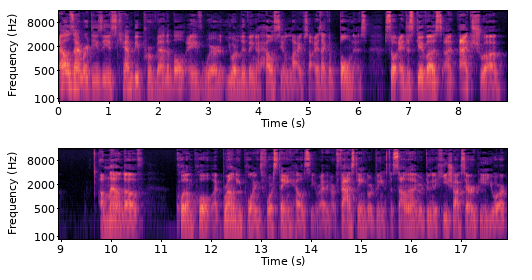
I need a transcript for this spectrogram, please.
Alzheimer's disease can be preventable if where you are living a healthy lifestyle. It's like a bonus. So it just give us an extra amount of quote unquote like brownie points for staying healthy, right? You're fasting, you're doing the sauna, you're doing the heat shock therapy, you're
